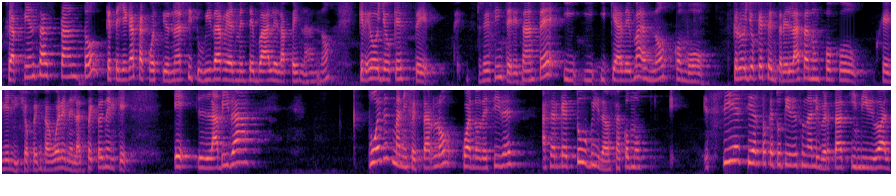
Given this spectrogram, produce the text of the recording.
O sea, piensas tanto que te llegas a cuestionar si tu vida realmente vale la pena, ¿no? Creo yo que este, pues es interesante y, y que además, ¿no? Como creo yo que se entrelazan un poco Hegel y Schopenhauer en el aspecto en el que eh, la vida puedes manifestarlo cuando decides hacer que tu vida, o sea, como eh, sí es cierto que tú tienes una libertad individual,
